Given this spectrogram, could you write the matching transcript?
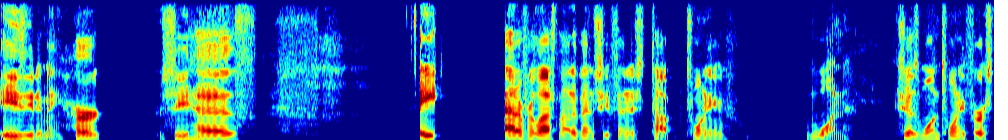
Easy to me. Her, she has eight out of her last night event. She finished top 21. She has one 21st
